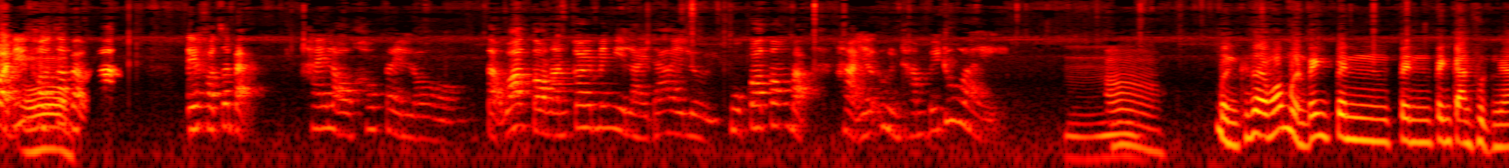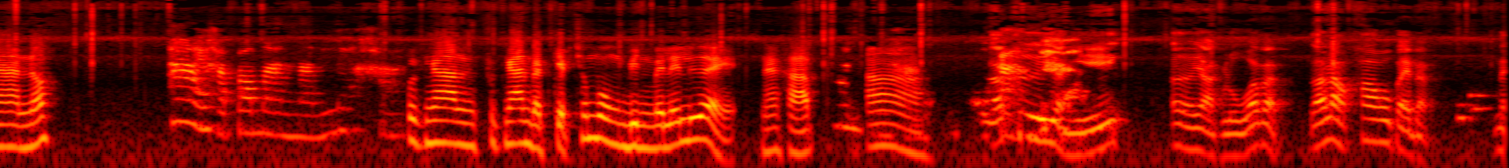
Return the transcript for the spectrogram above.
กว่าที่เขาโอ้จะแบบว่าที่เขาจะแบบให้เราเข้าไปลอง แต่ว่าตอนนั้นก็ไม่มีรายได้เลยครูก็ต้องแบบหาอย่างอื่นทำไปด้วยอืมอ่าเหมือนแสดงว่าเหมือนเป็นเป็นเป็นเป็นการฝึกงานเนาะใช่ค่ะ ประมาณนั้นเลยค่ะ ฝึกงานฝึกงานแบบเก็บชั่วโมงบินไปเรื่อยๆนะครับ อ่าโอ แล้วกาสคืออย่างนี้ เอออยากรู้ว่าแบบ แล้วเราเข้าไปแบบใน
